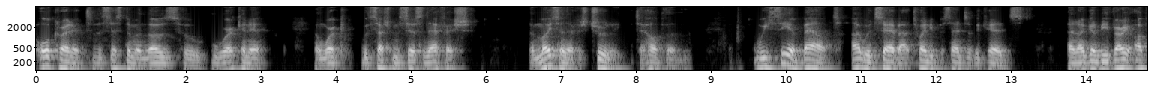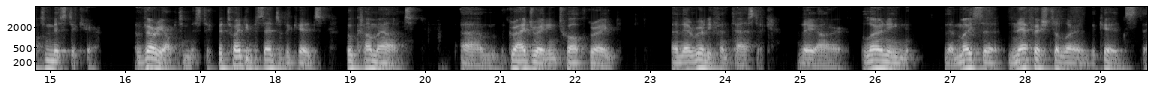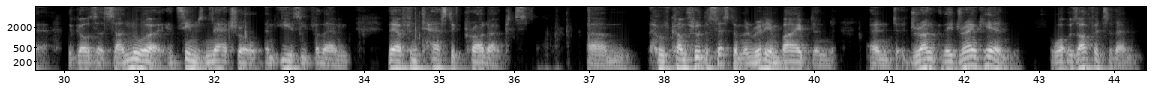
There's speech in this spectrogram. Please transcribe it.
all credit to the system and those who work in it and work with such Mesiras Nefesh, and Moisa Nefesh truly to help them. We see about, I would say, about 20% of the kids, and I'm going to be very optimistic here, very optimistic, but 20% of the kids who come out um, graduating 12th grade, and they're really fantastic. They are learning the Moisa Nefesh to learn, the kids, the, the girls are Sanua. It seems natural and easy for them. They are fantastic products um, who've come through the system and really imbibed and and drunk. They drank in what was offered to them,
